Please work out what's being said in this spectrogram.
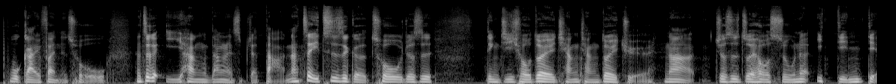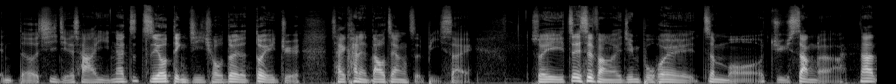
不该犯的错误。那这个遗憾当然是比较大。那这一次这个错误就是。顶级球队强强对决，那就是最后输那一点点的细节差异。那这只有顶级球队的对决才看得到这样子的比赛，所以这次反而已经不会这么沮丧了啊。那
